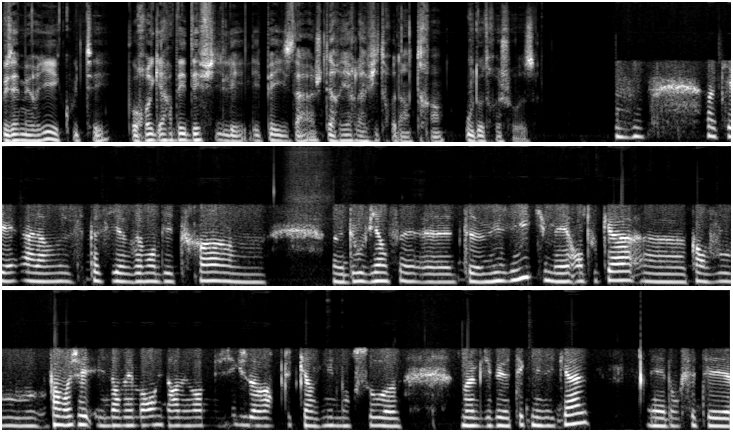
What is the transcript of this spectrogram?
vous aimeriez écouter pour regarder défiler les paysages derrière la vitre d'un train ou d'autre chose? Ok, alors je ne sais pas s'il y a vraiment des trains, euh, euh, d'où vient cette musique, mais en tout cas, euh, quand vous... Enfin, moi j'ai énormément, énormément de musique, je dois avoir plus de 15 000 morceaux dans ma bibliothèque musicale. Et donc c'était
